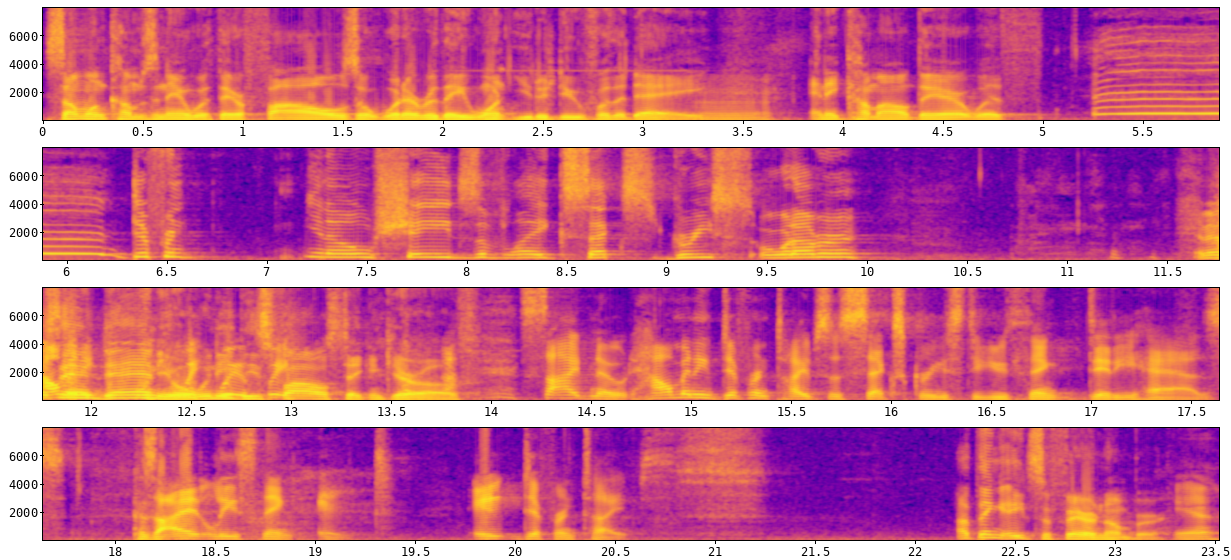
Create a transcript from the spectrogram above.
Someone comes in there with their files or whatever they want you to do for the day, and they come out there with eh, different, you know, shades of like sex grease or whatever. And How saying, Daniel, wait, we need wait, these wait. files taken care of. Side note: How many different types of sex grease do you think Diddy has? Because I at least think eight. Eight different types. I think eight's a fair number. Yeah.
